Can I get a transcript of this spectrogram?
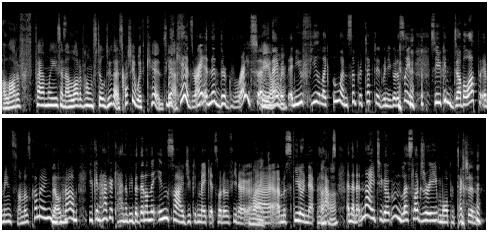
a lot of families and a lot of homes still do that, especially with kids. with yes. kids, right? And then they're great. I They mean, they are. would, and you feel like, oh, I'm so protected when you go to sleep. so you can double up. I mean, summer's coming; they'll Mm-hmm. come. You can have your canopy, but then on the inside, you can make it sort of, you know, Right. Uh-huh. uh, a mosquito net, perhaps. And then at night, you go, mm, less luxury, more protection.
